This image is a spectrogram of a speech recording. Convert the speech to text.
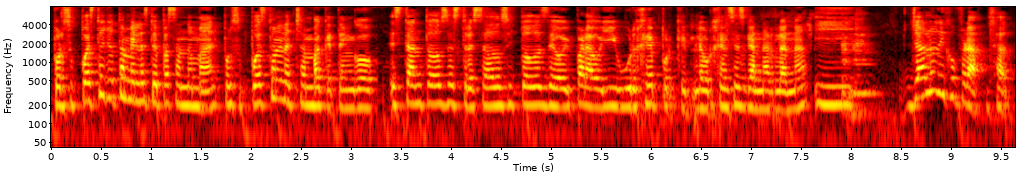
por supuesto yo también la estoy pasando mal. Por supuesto en la chamba que tengo están todos estresados y todo es de hoy para hoy y urge porque la urgencia es ganar lana. Y ya lo dijo Fra, o sea,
